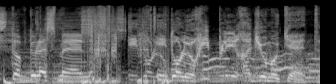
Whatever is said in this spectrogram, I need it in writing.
Best-of de la semaine est dans le, est dans le replay Radio Moquette.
